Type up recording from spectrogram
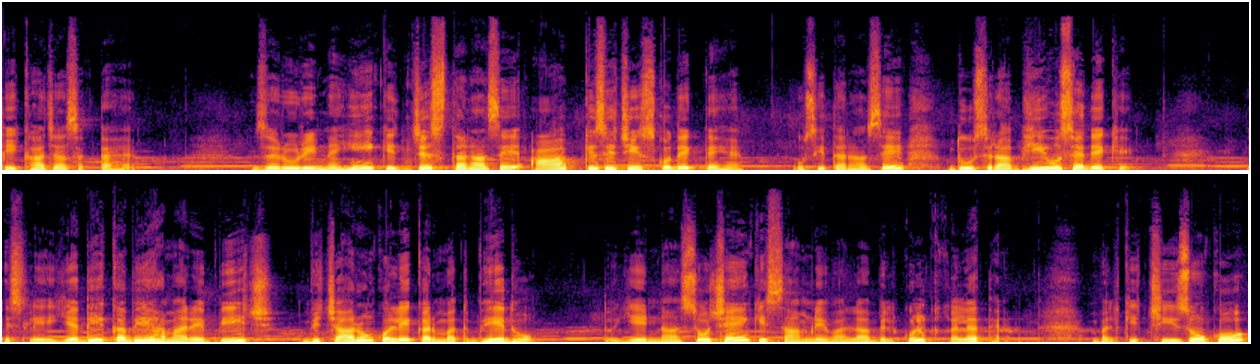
देखा जा सकता है। ज़रूरी नहीं कि जिस तरह से आप किसी चीज़ को देखते हैं उसी तरह से दूसरा भी उसे देखे। इसलिए यदि कभी हमारे बीच विचारों को लेकर मतभेद हो तो ये ना सोचें कि सामने वाला बिल्कुल गलत है, बल्कि चीज़ों को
